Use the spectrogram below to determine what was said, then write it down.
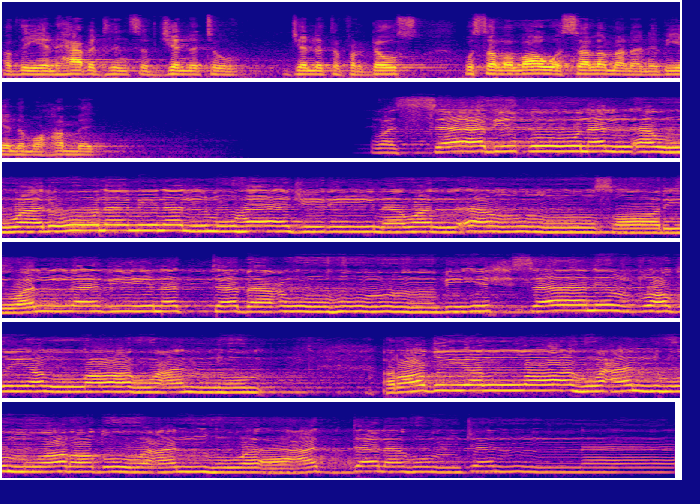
of the inhabitants of Jannatul Al-Firdaus. Wa sallallahu wa sallam ala nabiyyina Muhammad. والسابقون الأولون من المهاجرين والأنصار والذين اتبعوهم بإحسان رضي الله عنهم رضي الله عنهم ورضوا عنه وأعد لهم جنات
